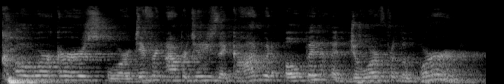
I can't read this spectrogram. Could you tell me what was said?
co-workers or different opportunities that God would open a door for the word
